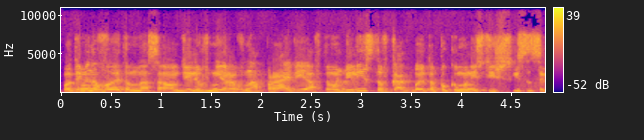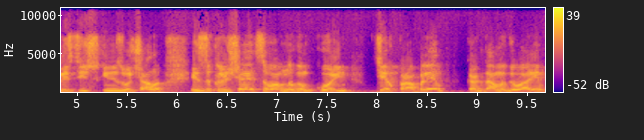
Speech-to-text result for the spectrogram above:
Вот именно в этом, на самом деле, в неравноправии автомобилистов, как бы это по-коммунистически, социалистически не звучало, и заключается во многом корень тех проблем, когда мы говорим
